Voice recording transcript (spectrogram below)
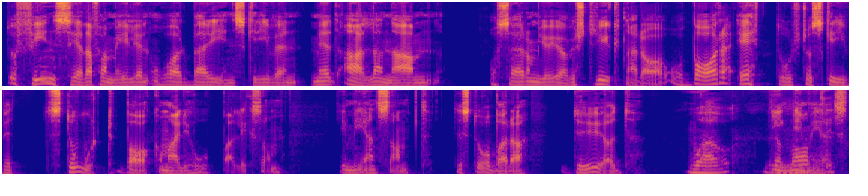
då finns hela familjen Årberg inskriven med alla namn och så är de ju överstrykna då, och bara ett ord står skrivet stort bakom allihopa liksom gemensamt. Det står bara död. Wow, dramatiskt.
